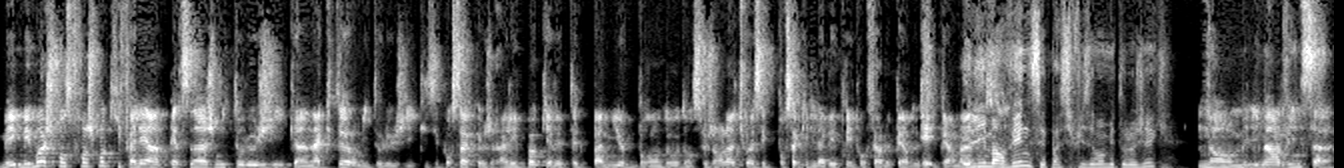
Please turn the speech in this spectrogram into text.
Mais, mais moi, je pense franchement qu'il fallait un personnage mythologique, un acteur mythologique. Et c'est pour ça que, je- à l'époque, il n'y avait peut-être pas mieux que Brando dans ce genre-là. Tu vois, c'est pour ça qu'il l'avait pris pour faire le père de Et, Superman. et Lee. Marvin, c'est pas suffisamment mythologique? Non, mais Lee Marvin, ça,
